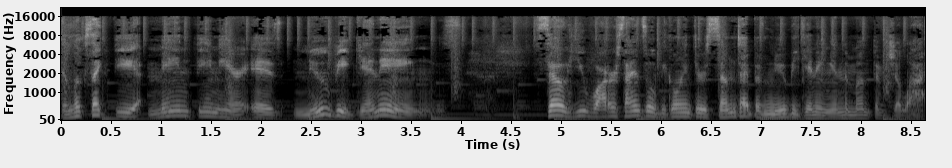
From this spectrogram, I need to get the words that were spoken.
It looks like the main theme here is new beginnings. So, you water signs will be going through some type of new beginning in the month of July.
